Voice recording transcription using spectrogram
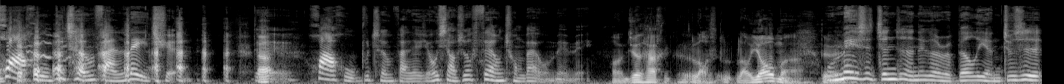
画虎不成反类犬，对，画虎不成反类犬。我小时候非常崇拜我妹妹。哦，你觉得她很老老妖嘛？对，我妹是真正的那个 rebellion，就是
